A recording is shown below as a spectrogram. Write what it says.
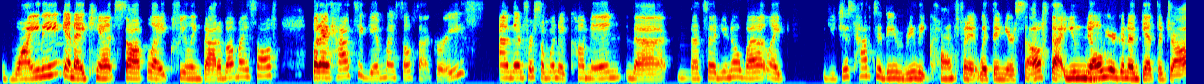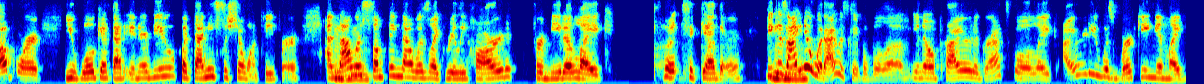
whining and I can't stop like feeling bad about myself. But I had to give myself that grace. And then for someone to come in that that said, you know what, like you just have to be really confident within yourself that you know mm-hmm. you're going to get the job or you will get that interview, but that needs to show on paper. And mm-hmm. that was mm-hmm. something that was like really hard for me to like put together because mm-hmm. I knew what I was capable of. You know, prior to grad school, like I already was working in like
